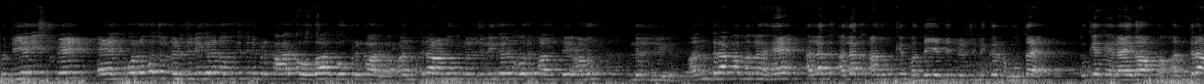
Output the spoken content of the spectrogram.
तो डियर स्टूडेंट एल्कोहलों का जो निर्जलीकरण है वो कितने प्रकार का होगा? दो प्रकार का। अंतरा अणुक निर्जलीकरण और अंत्य अणुक निर्जलीकरण। अंतरा का मतलब है अलग अलग अणु के मध्य यदि निर्जलीकरण होता है तो क्या कहलाएगा आपका? अंतरा।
